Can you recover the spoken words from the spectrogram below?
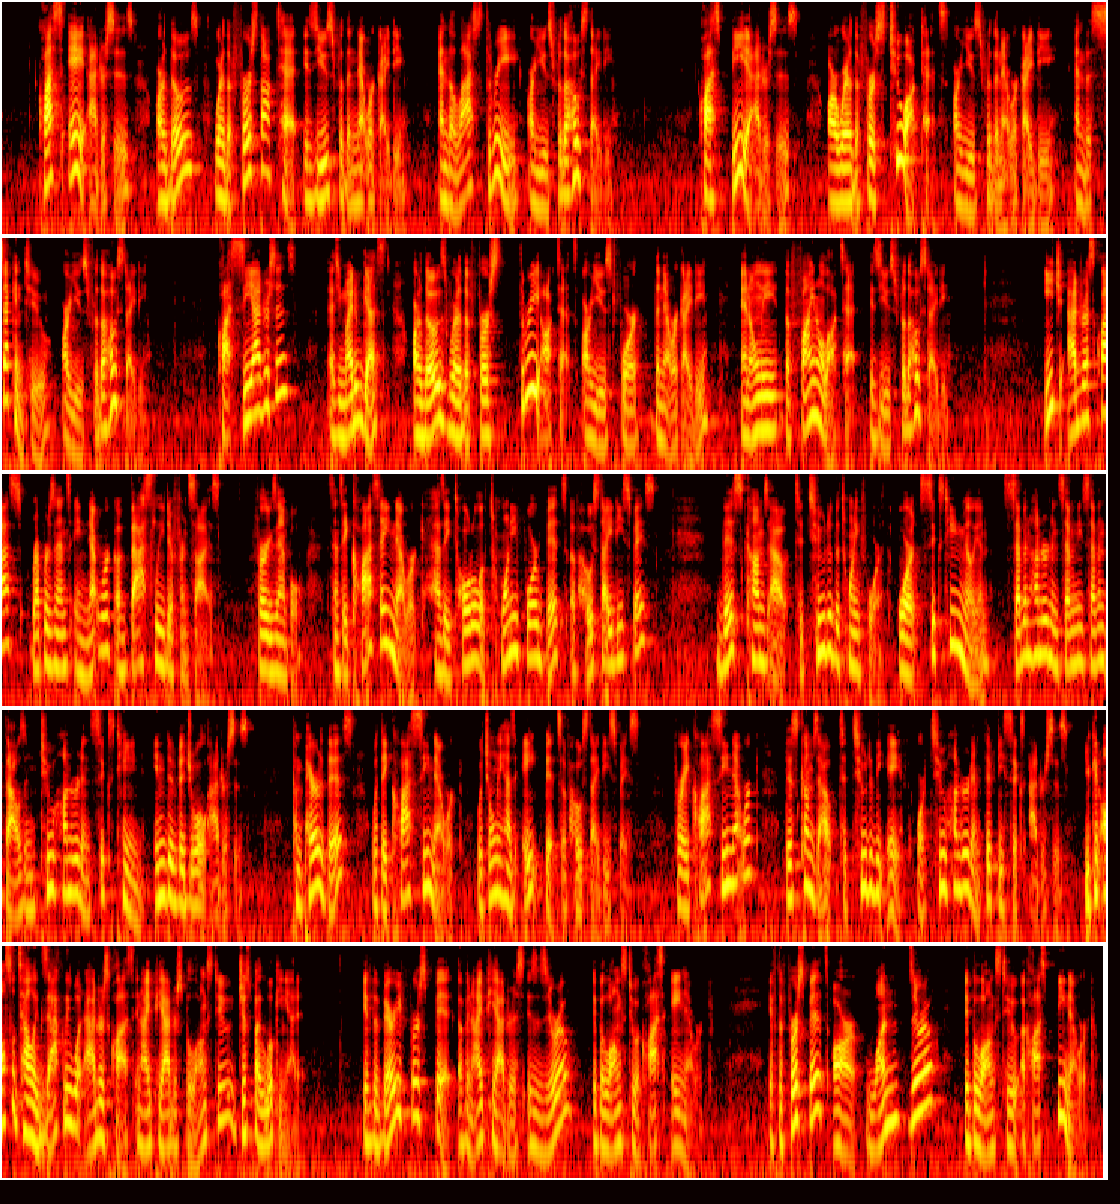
Class A addresses are those where the first octet is used for the network ID, and the last three are used for the host ID. Class B addresses are where the first two octets are used for the network ID, and the second two are used for the host ID. Class C addresses, as you might have guessed, are those where the first three octets are used for the network ID, and only the final octet is used for the host ID. Each address class represents a network of vastly different size. For example, since a Class A network has a total of 24 bits of host ID space, this comes out to 2 to the 24th, or 16,777,216 individual addresses. Compare this with a Class C network, which only has 8 bits of host ID space. For a Class C network, this comes out to 2 to the 8th, or 256 addresses. You can also tell exactly what address class an IP address belongs to just by looking at it. If the very first bit of an IP address is a 0, it belongs to a Class A network. If the first bits are 1, 0, it belongs to a Class B network.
